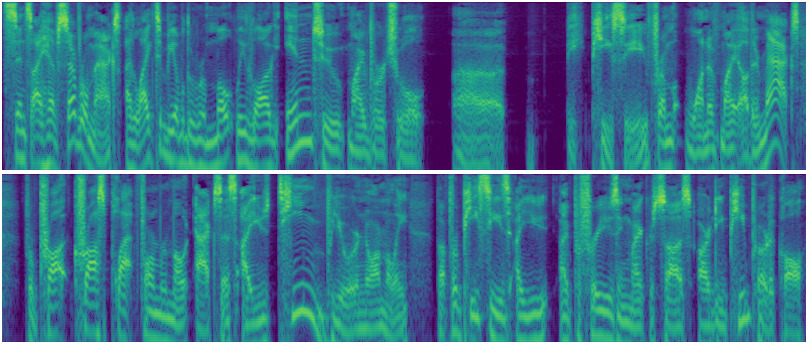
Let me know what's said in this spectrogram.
Since I have several Macs, I like to be able to remotely log into my virtual uh, PC from one of my other Macs. For pro- cross-platform remote access, I use TeamViewer normally, but for PCs, I u- I prefer using Microsoft's RDP protocol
